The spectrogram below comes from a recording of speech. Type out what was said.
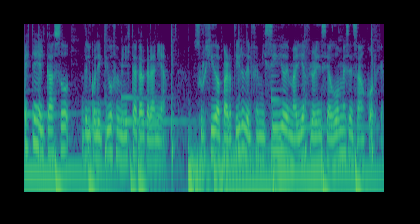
Este es el caso del colectivo feminista Carcarañá, surgido a partir del femicidio de María Florencia Gómez en San Jorge.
